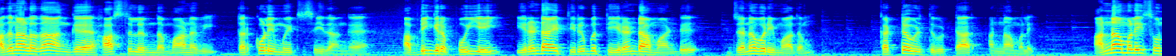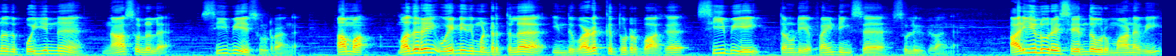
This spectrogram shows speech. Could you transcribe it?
அதனால தான் அங்கே ஹாஸ்டலில் இருந்த மாணவி தற்கொலை முயற்சி செய்தாங்க. அப்படிங்கிற பொய்யை இரண்டாயிரத்தி இருபத்தி இரண்டாம் ஆண்டு ஜனவரி மாதம் கட்டவிழ்த்து விட்டார் அண்ணாமலை. அண்ணாமலை சொன்னது பொய்ன்னு நான் சொல்லலை சிபிஐ சொல்கிறாங்க ஆமாம் மதுரை உயர்நீதிமன்றத்தில் இந்த வழக்கு தொடர்பாக சிபிஐ தன்னுடைய ஃபைண்டிங்ஸை சொல்லியிருக்கிறாங்க. அரியலூரை சேர்ந்த ஒரு மாணவி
